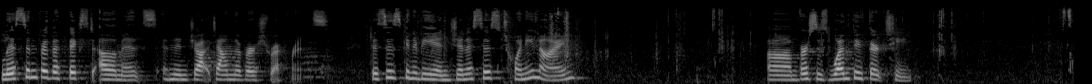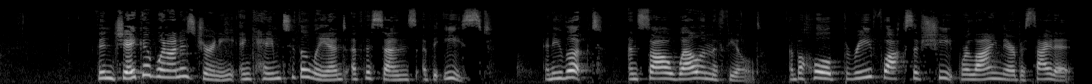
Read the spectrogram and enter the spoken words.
listen for the fixed elements and then jot down the verse reference. This is going to be in Genesis 29, um, verses 1 through 13. Then Jacob went on his journey and came to the land of the sons of the east. And he looked and saw a well in the field. And behold, three flocks of sheep were lying there beside it.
